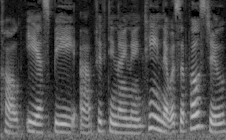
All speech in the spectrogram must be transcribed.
called ESB uh, 5919 that was supposed to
